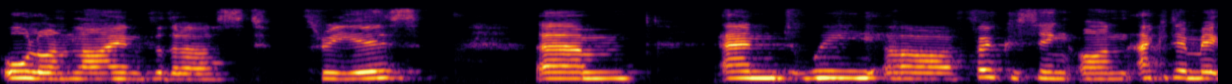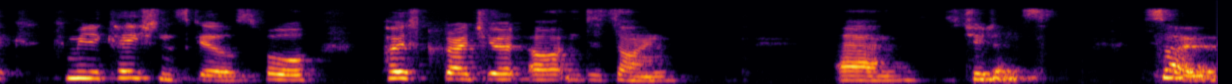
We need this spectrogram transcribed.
all online for the last three years. Um, and we are focusing on academic communication skills for postgraduate art and design um, students. So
